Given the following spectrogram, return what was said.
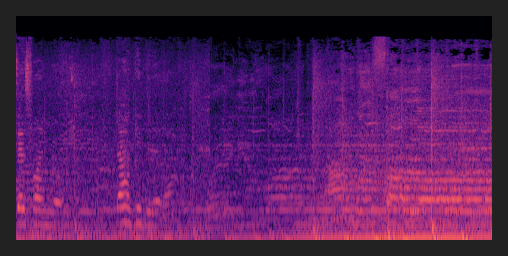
das freue ich mich auch schon. Da gebe ich dir recht. Hearts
